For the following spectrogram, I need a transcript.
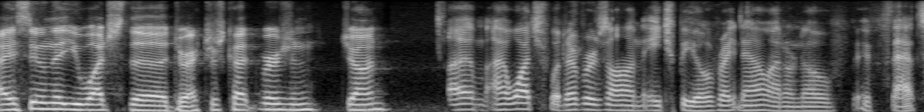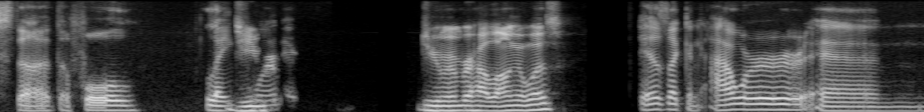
i assume that you watched the director's cut version john Um, I watched whatever's on HBO right now. I don't know if that's the the full length Do you one. do you remember how long it was It was like an hour and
